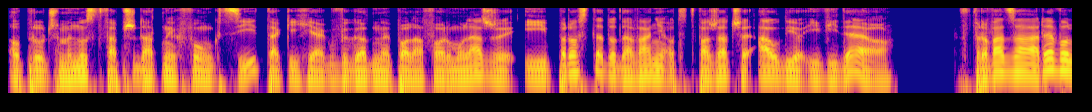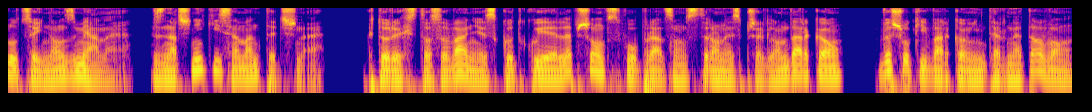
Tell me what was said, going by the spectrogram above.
Oprócz mnóstwa przydatnych funkcji, takich jak wygodne pola formularzy i proste dodawanie odtwarzaczy audio i wideo, wprowadza rewolucyjną zmianę znaczniki semantyczne, których stosowanie skutkuje lepszą współpracą strony z przeglądarką, wyszukiwarką internetową,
